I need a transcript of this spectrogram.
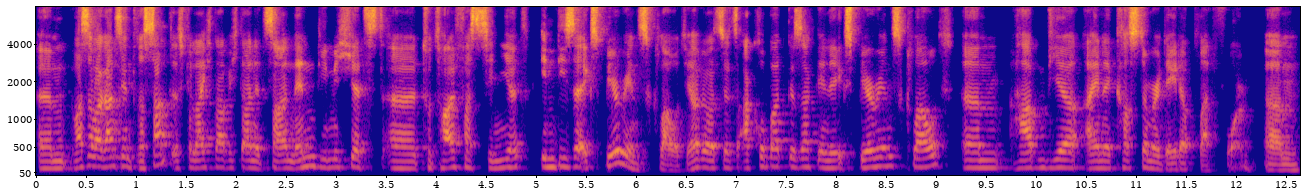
Ähm, was aber ganz interessant ist, vielleicht darf ich da eine Zahl nennen, die mich jetzt äh, total fasziniert. In dieser Experience Cloud, ja, du hast jetzt Acrobat gesagt, in der Experience Cloud ähm, haben wir eine Customer Data Platform. Ähm,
